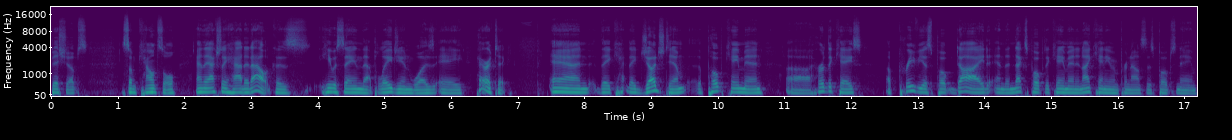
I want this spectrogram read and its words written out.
bishops, some council, and they actually had it out because he was saying that Pelagian was a heretic. And they, they judged him. The Pope came in, uh, heard the case, a previous pope died, and the next pope that came in, and I can't even pronounce this pope's name.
